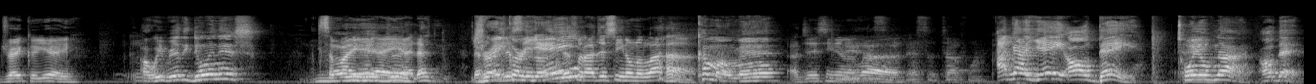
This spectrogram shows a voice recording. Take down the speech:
Drake or Ye? Are we really doing this? Somebody, you hate hey, yeah, Drake. that's, that's Drake just or seen on- Ye? That's what I just seen on the live. Uh, Come on, man. I just seen it Man, on that's, a, live. that's a tough one. I got Ye all day. 12-9 all day.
